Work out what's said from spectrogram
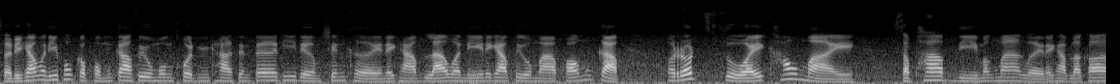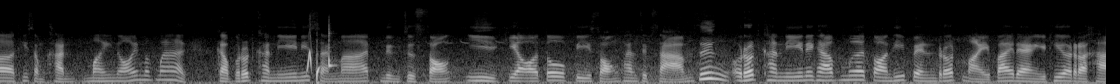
สวัสดีครับ วันนี้พบกับผมกาฟิลมงคลคาร์เซ็นเตอร์ที่เดิมเช่นเคยนะครับ และวันนี้นะครับฟิลมาพร้อมกับรถสวยเข้าใหม่ สภาพดีมาก ๆ เลยนะครับ แล้วก็ที่สำคัญไม่น้อยมาก ๆ กับรถคันนี้นิสสันมาร์1.2 e เกียร์ออโต้ปี 2013 ซึ่งรถคันนี้นะครับ เมื่อตอนที่เป็นรถใหม่ป้ายแดงอยู่ที่ราคา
